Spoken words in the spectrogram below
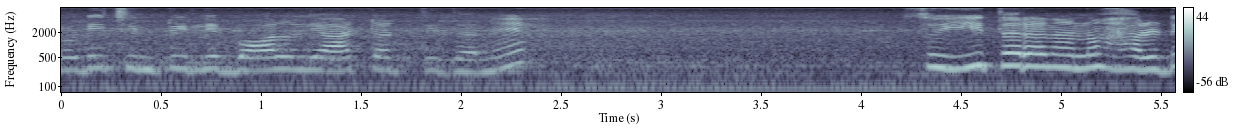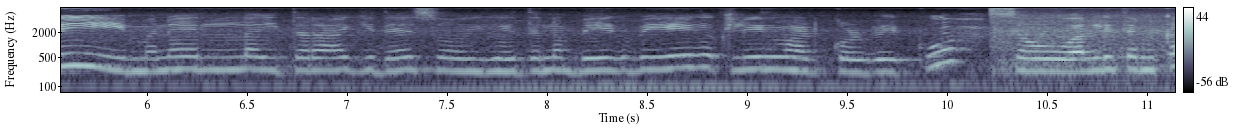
ನೋಡಿ, ಚಿಂಟು ಇಲ್ಲಿ ಬಾಲಲ್ಲಿ ಆಟ ಆಡ್ತಿದ್ದಾನೆ. ಸೊ ಈ ಥರ ನಾನು ಹರಡಿ ಮನೆಯೆಲ್ಲ ಈ ಥರ ಆಗಿದೆ. ಸೊ ಈಗ ಇದನ್ನು ಬೇಗ ಬೇಗ ಕ್ಲೀನ್ ಮಾಡಿಕೊಳ್ಬೇಕು. ಸೊ ಅಲ್ಲಿ ತನಕ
